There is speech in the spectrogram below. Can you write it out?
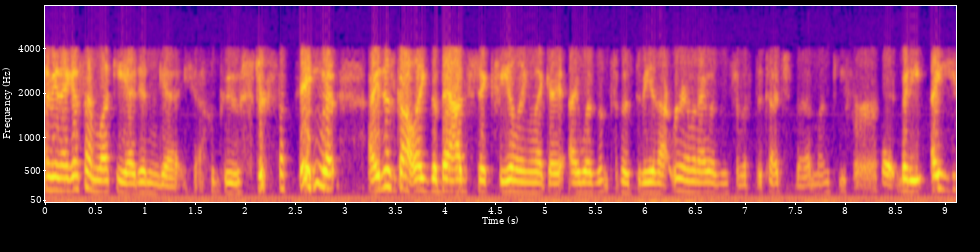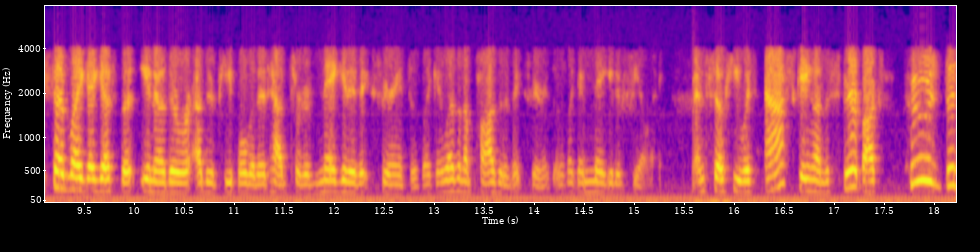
I mean, I guess I'm lucky I didn't get you know, goosed or something, but I just got like the bad sick feeling like I, I wasn't supposed to be in that room and I wasn't supposed to touch the monkey fur. But, but he, uh, he said like I guess that you know there were other people that had had sort of negative experiences, like it wasn't a positive experience, it was like a negative feeling. And so he was asking on the spirit box, who's the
